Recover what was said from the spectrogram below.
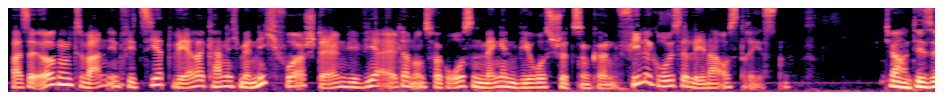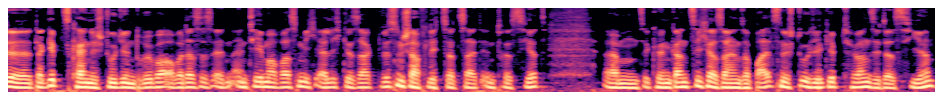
Falls er irgendwann infiziert wäre, kann ich mir nicht vorstellen, vorstellen, wie wir Eltern uns vor großen Mengen Virus schützen können. Viele Grüße, Lena aus Dresden. Tja, diese, da gibt's keine Studien drüber, aber das ist ein, ein, Thema, was mich ehrlich gesagt wissenschaftlich zurzeit interessiert. Ähm, Sie können ganz sicher sein, sobald es eine Studie gibt, hören Sie das hier.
